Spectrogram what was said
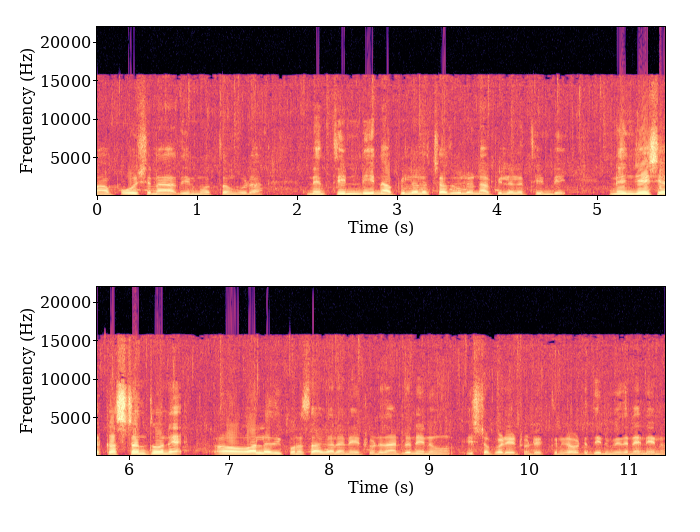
నా పోషణ దీని మొత్తం కూడా నేను తిండి నా పిల్లల చదువులు నా పిల్లల తిండి నేను చేసే కష్టంతోనే వాళ్ళది కొనసాగాలనేటువంటి దాంట్లో నేను ఇష్టపడేటువంటి వ్యక్తిని కాబట్టి దీని మీదనే నేను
